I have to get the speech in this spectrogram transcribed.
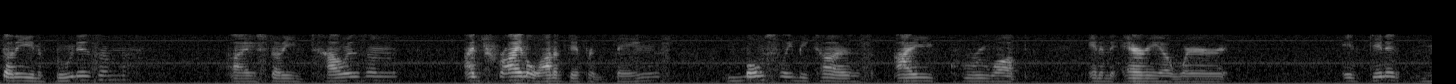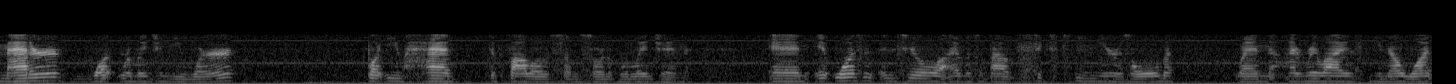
studied Buddhism. I studied Taoism. I tried a lot of different things, mostly because I grew up in an area where it didn't matter what religion you were, but you had to follow some sort of religion. And it wasn't until I was about 16 years old when I realized, you know what,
